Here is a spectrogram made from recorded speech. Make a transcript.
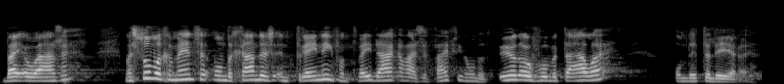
bij Oase. Maar sommige mensen ondergaan dus een training van twee dagen waar ze 1500 euro voor betalen om dit te leren.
